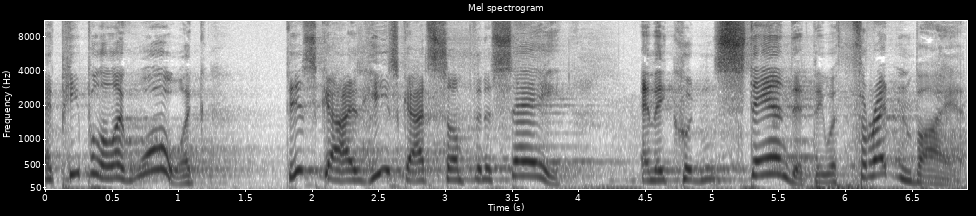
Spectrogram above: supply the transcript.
and people are like, "Whoa, like this guy, he's got something to say." And they couldn't stand it. They were threatened by it.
